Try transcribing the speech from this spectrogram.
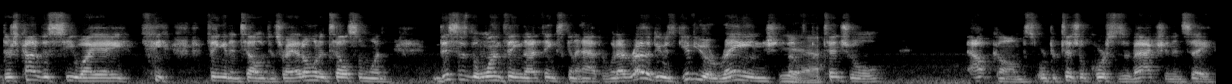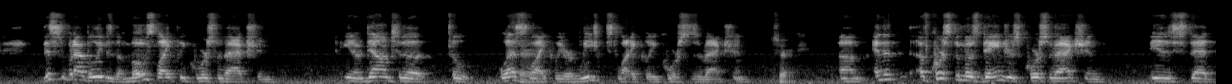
there's kind of this CYA thing in intelligence, right? I don't want to tell someone this is the one thing that I think is going to happen. What I'd rather do is give you a range yeah. of potential outcomes or potential courses of action and say, this is what I believe is the most likely course of action, you know, down to the to less sure. likely or least likely courses of action. Sure. Um, and then, of course, the most dangerous course of action is that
